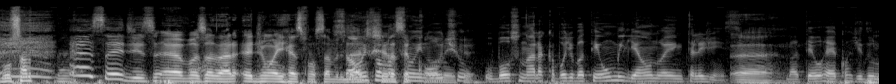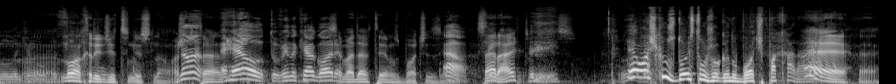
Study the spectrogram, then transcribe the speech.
Bolsonaro. né? Eu sei disso. É, Bolsonaro é de uma Só uma irresponsabilidade que chega a ser informação inútil, cômica. o Bolsonaro acabou de bater um milhão no inteligência. É, Bateu o recorde do Lula de novo. assim, não tipo- acredito nisso, não. Acho Não, que tá... é real, tô vendo aqui agora. Sim, mas deve ter uns botzinhos. Ah, Será? Tudo isso. Eu acho que os dois estão jogando bot pra caralho. É, é.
